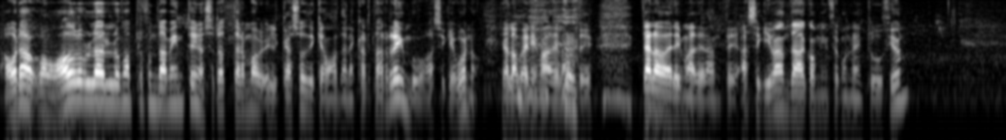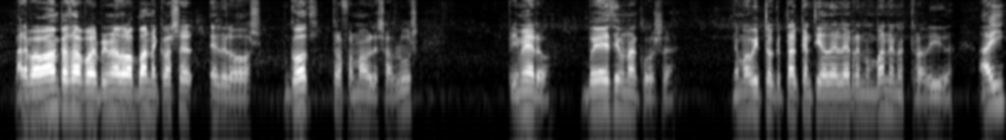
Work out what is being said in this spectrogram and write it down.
ahora vamos a hablarlo más profundamente y nosotros tenemos el caso de que vamos a tener cartas Rainbow, así que bueno, ya lo veréis más adelante. ya lo veréis más adelante. Así que Iván, da comienzo con la introducción. Vale, pues vamos a empezar por el primero de los banners que va a ser el de los Gods transformables a Blues. Primero, voy a decir una cosa. No hemos visto tal cantidad de LR en un banner en nuestra vida. Hay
